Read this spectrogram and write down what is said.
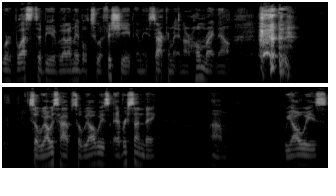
we're blessed to be able that I'm able to officiate in the sacrament in our home right now. so we always have so we always every Sunday, um, we always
